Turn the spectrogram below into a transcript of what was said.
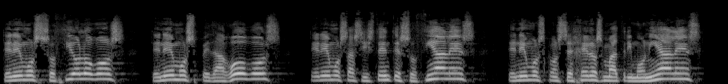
tenemos sociólogos, tenemos pedagogos, tenemos asistentes sociales, tenemos consejeros matrimoniales,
